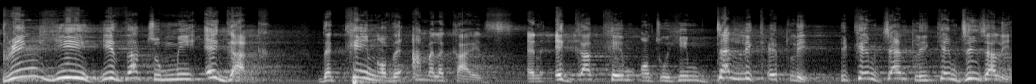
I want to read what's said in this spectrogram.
Bring ye hither to me Agag, the king of the Amalekites. And Agag came unto him delicately. He came gently, he came gingerly.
